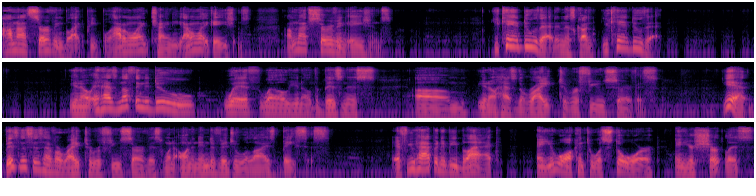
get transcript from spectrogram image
I'm not serving black people. I don't like Chinese I don't like Asians I'm not serving Asians you can't do that in this country you can't do that you know it has nothing to do with well you know the business um, you know, has the right to refuse service. Yeah, businesses have a right to refuse service when on an individualized basis. If you happen to be black and you walk into a store and you're shirtless,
